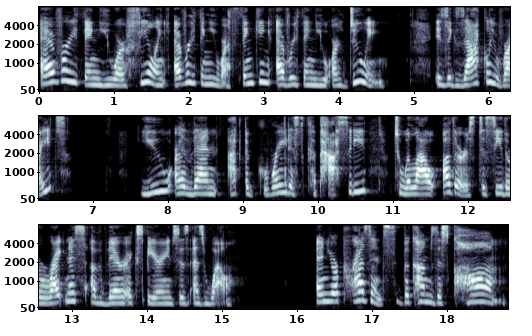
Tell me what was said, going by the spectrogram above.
everything you are feeling, everything you are thinking, everything you are doing is exactly right, you are then at the greatest capacity to allow others to see the rightness of their experiences as well. And your presence becomes this calm,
